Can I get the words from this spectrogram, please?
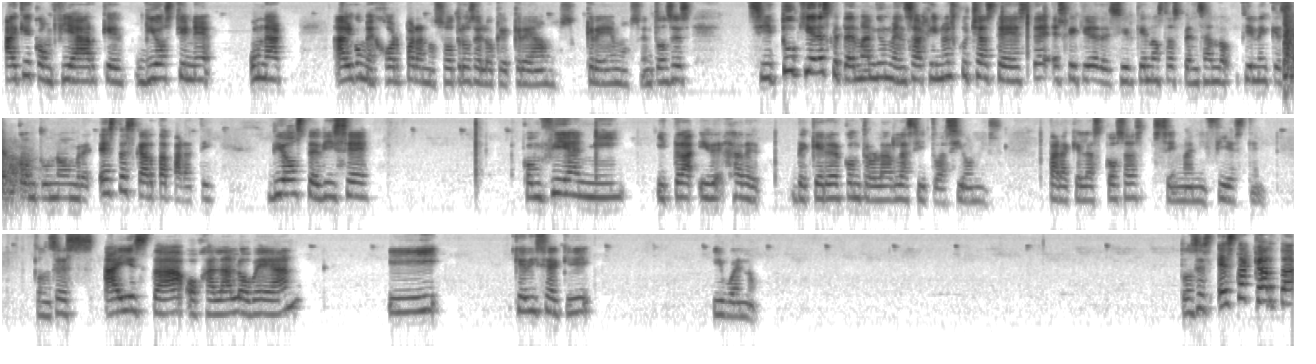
hay que confiar que Dios tiene una, algo mejor para nosotros de lo que creamos, creemos. Entonces, si tú quieres que te mande un mensaje y no escuchaste este, es que quiere decir que no estás pensando, tiene que ser con tu nombre. Esta es carta para ti. Dios te dice, confía en mí, y, y deja de, de querer controlar las situaciones para que las cosas se manifiesten. Entonces, ahí está, ojalá lo vean. ¿Y qué dice aquí? Y bueno. Entonces, esta carta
